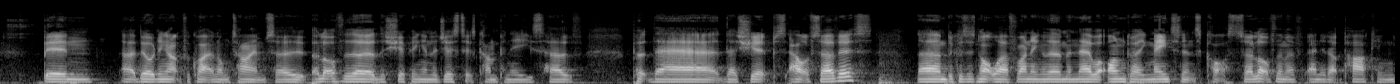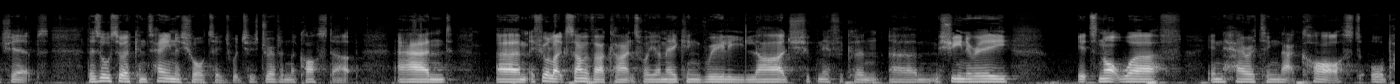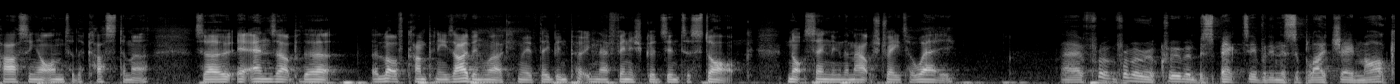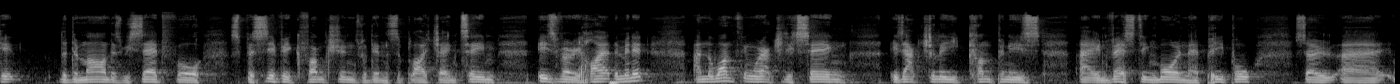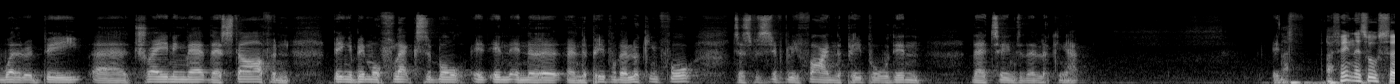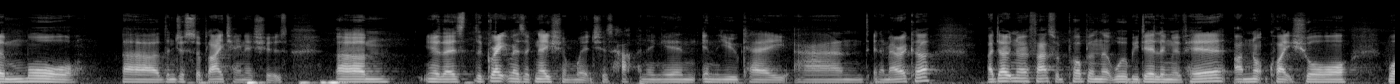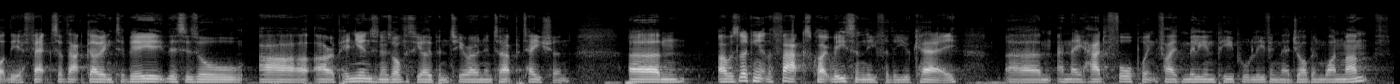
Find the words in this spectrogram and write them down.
been uh, building up for quite a long time. So a lot of the, the shipping and logistics companies have put their their ships out of service um, because it's not worth running them, and there were ongoing maintenance costs. So a lot of them have ended up parking ships. There's also a container shortage, which has driven the cost up. And um, if you're like some of our clients, where you're making really large, significant um, machinery, it's not worth inheriting that cost or passing it on to the customer. So it ends up that a lot of companies I've been working with, they've been putting their finished goods into stock, not sending them out straight away. Uh, from, from a recruitment perspective within the supply chain market, the demand, as we said, for specific functions within the supply chain team is very high at the minute. And the one thing we're actually seeing is actually companies uh, investing more in their people. So uh, whether it be uh, training their, their staff and being a bit more flexible in, in, in the in the people they're looking for to specifically find the people within their teams that they're looking at. It, I think there's also more uh, than just supply chain issues. Um, you know, there's the Great Resignation, which is happening in, in the UK and in America. I don't know if that's a problem that we'll be dealing with here. I'm not quite sure what the effects of that going to be. This is all our, our opinions and is obviously open to your own interpretation. Um, I was looking at the facts quite recently for the UK, um, and they had 4.5 million people leaving their job in one month.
